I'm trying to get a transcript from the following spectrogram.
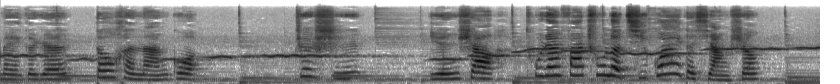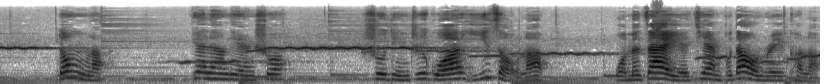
每个人都很难过。”这时，云上突然发出了奇怪的响声，动了。月亮脸说：“树顶之国移走了，我们再也见不到瑞克了。”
